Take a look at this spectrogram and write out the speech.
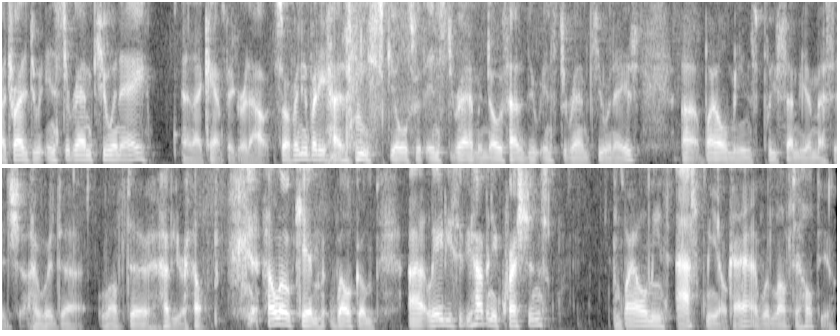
I tried to do an Instagram Q and A, and I can't figure it out. So if anybody has any skills with Instagram and knows how to do Instagram Q and A's, uh, by all means, please send me a message. I would uh, love to have your help. Hello, Kim. Welcome, uh, ladies. If you have any questions, by all means, ask me. Okay, I would love to help you.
